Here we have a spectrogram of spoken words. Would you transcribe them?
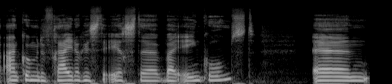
aankomende vrijdag is de eerste bijeenkomst. En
